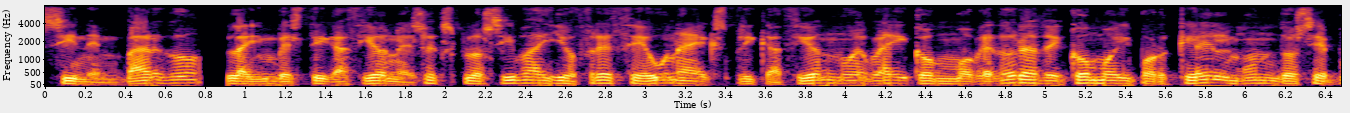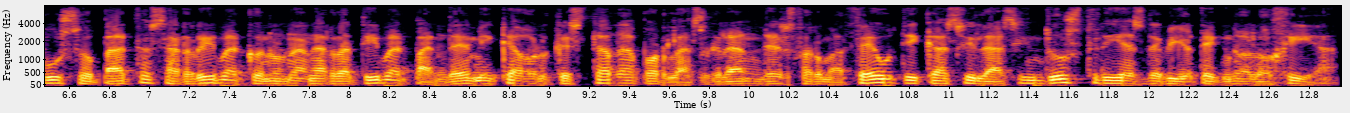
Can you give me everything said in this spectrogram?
Sin embargo, la investigación es explosiva y ofrece una explicación nueva y conmovedora de cómo y por qué el mundo se puso patas arriba con una narrativa pandémica orquestada por las grandes farmacéuticas y las industrias de biotecnología.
